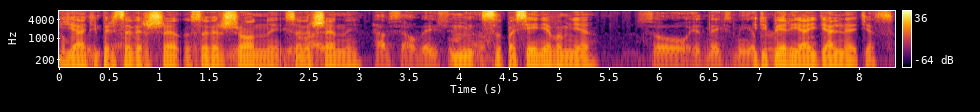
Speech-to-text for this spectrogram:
я теперь совершен, совершенный, совершенный, спасение во мне, и теперь я идеальный отец.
